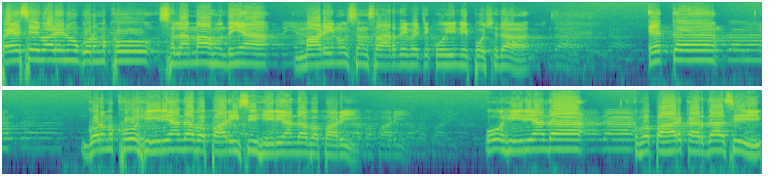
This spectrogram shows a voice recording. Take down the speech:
ਪੈਸੇ ਵਾਲੇ ਨੂੰ ਗੁਰਮਖੋ ਸਲਾਮਾਂ ਹੁੰਦੀਆਂ, ਮਾੜੇ ਨੂੰ ਸੰਸਾਰ ਦੇ ਵਿੱਚ ਕੋਈ ਨਹੀਂ ਪੁੱਛਦਾ। ਇੱਕ ਗੁਰਮਖੋ ਹੀਰਿਆਂ ਦਾ ਵਪਾਰੀ ਸੀ, ਹੀਰਿਆਂ ਦਾ ਵਪਾਰੀ। ਉਹ ਹੀਰਿਆਂ ਦਾ ਵਪਾਰ ਕਰਦਾ ਸੀ,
